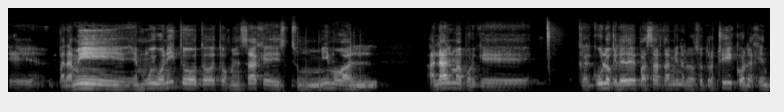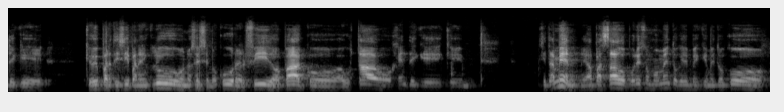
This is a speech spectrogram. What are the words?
eh, para mí es muy bonito todos estos mensajes, es un mimo al, alma porque calculo que le debe pasar también a los otros chicos, a la gente que, hoy participa en el club, no sé, se me ocurre, el Fido, a Paco, a Gustavo, gente que que también me ha pasado por esos momentos que me, tocó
